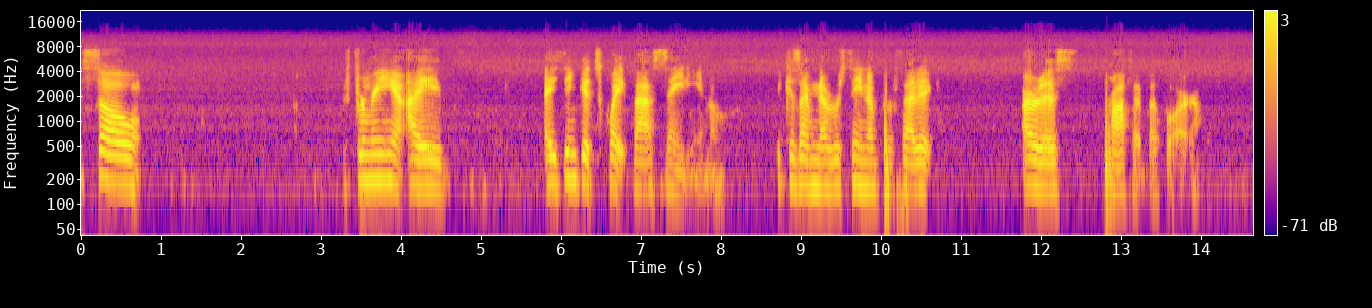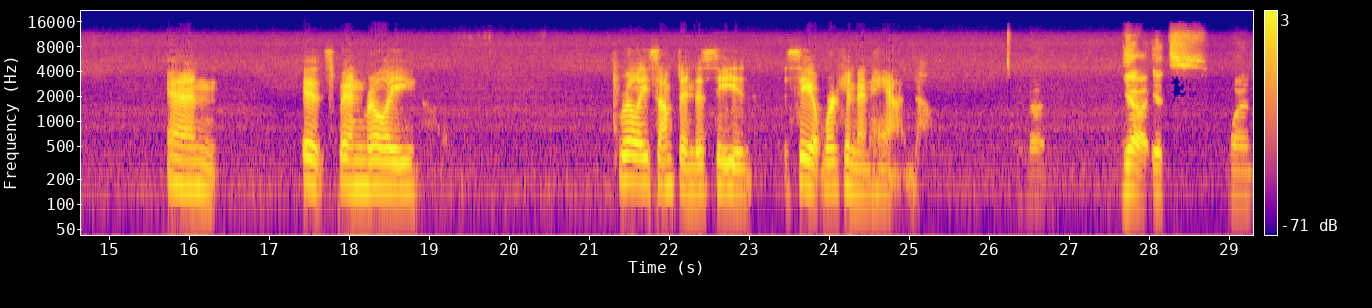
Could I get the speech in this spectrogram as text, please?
So for me, I I think it's quite fascinating, because I've never seen a prophetic artist prophet before. and it's been really really something to see see it working in hand. Amen. Yeah, it's when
